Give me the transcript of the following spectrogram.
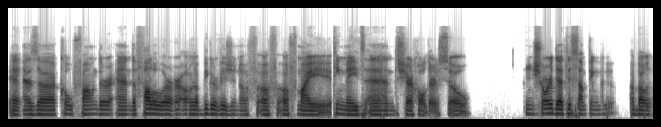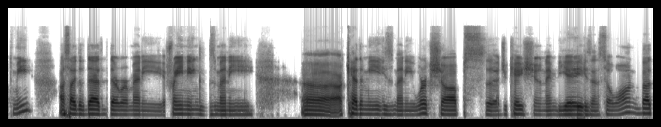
as a co-founder and a follower of a bigger vision of, of, of my teammates and shareholders. So in short, that is something about me. Aside of that, there were many trainings, many uh, academies, many workshops, education, MBAs, and so on. But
